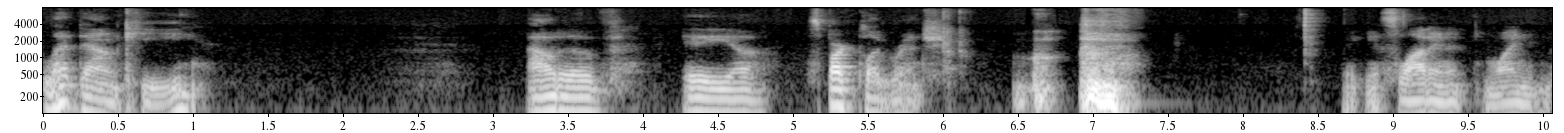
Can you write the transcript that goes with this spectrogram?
letdown key out of a uh, spark plug wrench. Making a slot in it and winding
